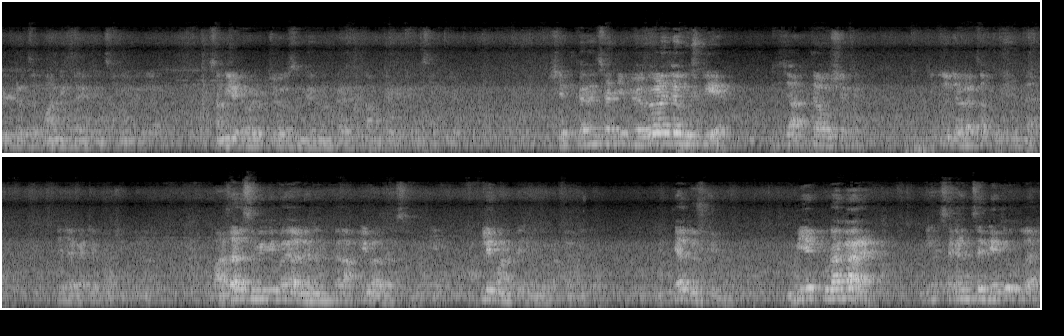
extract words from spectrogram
फिल्टरचं पाणी काही चांगलं दिलं चांगली टॉयलेटची व्यवस्था निर्माण करायचं काम त्या ठिकाणी सांगितलं शेतकऱ्यांसाठी वेगवेगळ्या ज्या गोष्टी आहेत ज्या अत्यावश्यक आहेत की जो जगाचा पोषण आहे ते जगाचे पोषण बाजार समितीमध्ये आल्यानंतर आपली बाजार समिती आहे. आपली मना त्याच्यामध्ये वाटलं पाहिजे त्या दृष्टीने मी एक पुढाकार आहे. मी हे सगळ्यांचं नेतृत्व आहे.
